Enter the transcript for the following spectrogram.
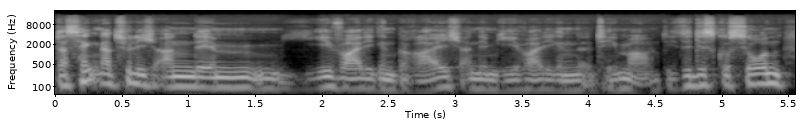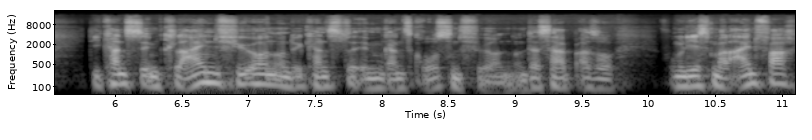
Das hängt natürlich an dem jeweiligen Bereich, an dem jeweiligen Thema. Diese Diskussion, die kannst du im Kleinen führen und die kannst du im ganz Großen führen. Und deshalb, also formuliere es mal einfach,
